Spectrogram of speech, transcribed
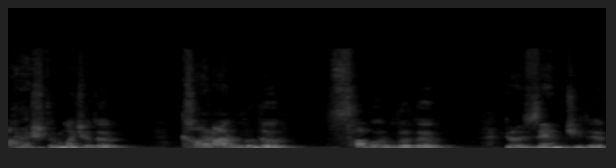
araştırmacıdır, kararlıdır, sabırlıdır, gözlemcidir,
